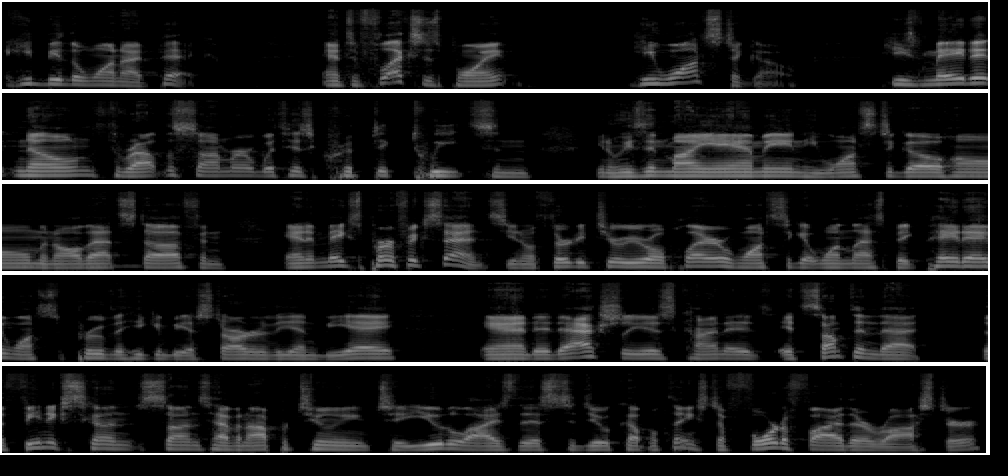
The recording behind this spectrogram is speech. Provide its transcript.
he'd be the one I'd pick. And to Flex's point, he wants to go. He's made it known throughout the summer with his cryptic tweets and you know, he's in Miami and he wants to go home and all that stuff and and it makes perfect sense. You know, 32-year-old player wants to get one last big payday, wants to prove that he can be a starter of the NBA and it actually is kind of it's, it's something that the Phoenix Suns have an opportunity to utilize this to do a couple things to fortify their roster,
